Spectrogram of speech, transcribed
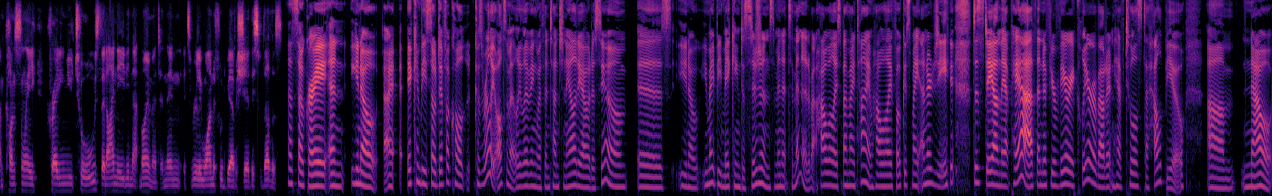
I'm constantly creating new tools that I need in that moment. And then it's really wonderful to be able to share this with others. That's so great. And, you know, I, it can be so difficult because really ultimately living with intentionality, I would assume, is, you know, you might be making decisions minute to minute about how will I spend my time? How will I focus my energy to stay on that path? And if you're very clear about it and have tools to help you, um, now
